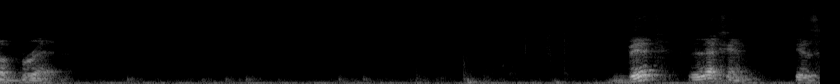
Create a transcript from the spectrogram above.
of bread. Bet lechem is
